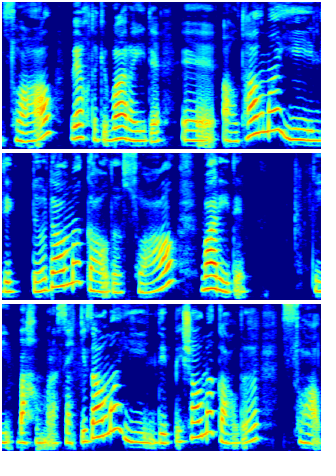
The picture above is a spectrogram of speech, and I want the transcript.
sual və yaxud da ki, var idi e, 6 alma, yeyildi 4 alma qaldı. Sual var idi. Deyil, baxın bura 8 alma yeyildi. 5 alma qaldı. Sual.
